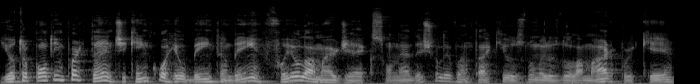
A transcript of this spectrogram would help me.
E outro ponto importante, quem correu bem também foi o Lamar Jackson, né? Deixa eu levantar aqui os números do Lamar porque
